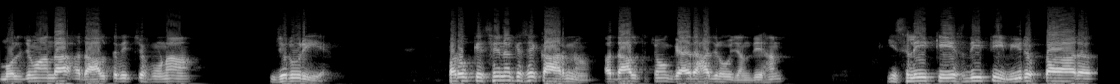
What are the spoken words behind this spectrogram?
ਮੁਲਜ਼ਮਾਂ ਦਾ ਅਦਾਲਤ ਵਿੱਚ ਹੋਣਾ ਜ਼ਰੂਰੀ ਹੈ। ਪਰ ਉਹ ਕਿਸੇ ਨਾ ਕਿਸੇ ਕਾਰਨ ਅਦਾਲਤ ਚੋਂ ਗੈਰ ਹਾਜ਼ਰ ਹੋ ਜਾਂਦੇ ਹਨ। ਇਸ ਲਈ ਕੇਸ ਦੀ ਧੀਮੀ ਰਫ਼ਤਾਰ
